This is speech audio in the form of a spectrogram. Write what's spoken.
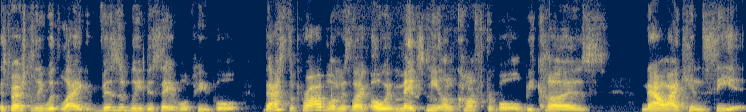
especially with like visibly disabled people. That's the problem. It's like, oh, it makes me uncomfortable because now I can see it.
